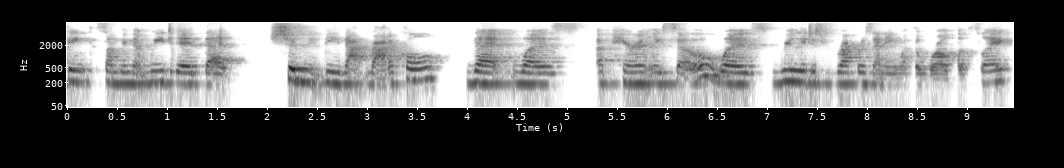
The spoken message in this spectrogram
think something that we did that shouldn't be that radical that was apparently so was really just representing what the world looks like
